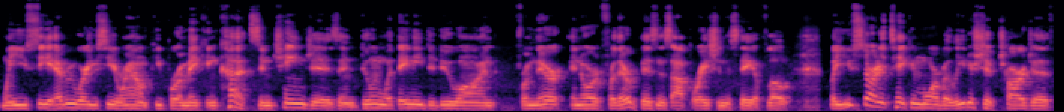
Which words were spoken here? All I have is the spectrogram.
when you see everywhere you see around people are making cuts and changes and doing what they need to do on from their in order for their business operation to stay afloat. But you started taking more of a leadership charge of,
